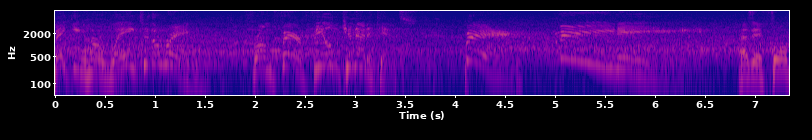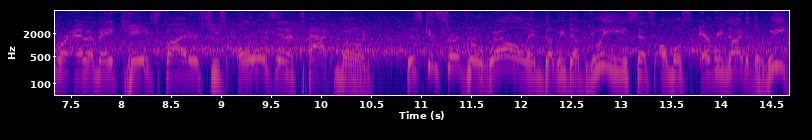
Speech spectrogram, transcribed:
Making her way to the ring from Fairfield, Connecticut, Big Meanie. As a former MMA cage fighter, she's always in attack mode. This can serve her well in WWE since almost every night of the week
